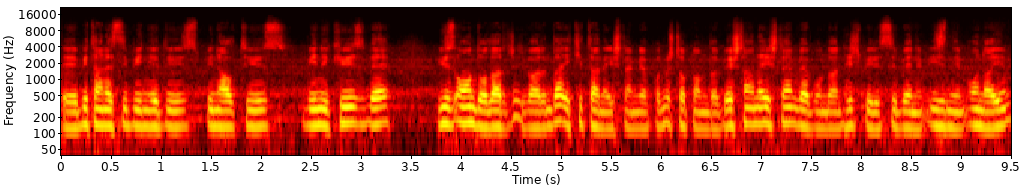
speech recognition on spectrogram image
Ee, Bir tanesi 1700, 1600, 1200 ve 110 dolar civarında iki tane işlem yapılmış. Toplamda 5 tane işlem ve bundan hiçbirisi benim iznim, onayım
